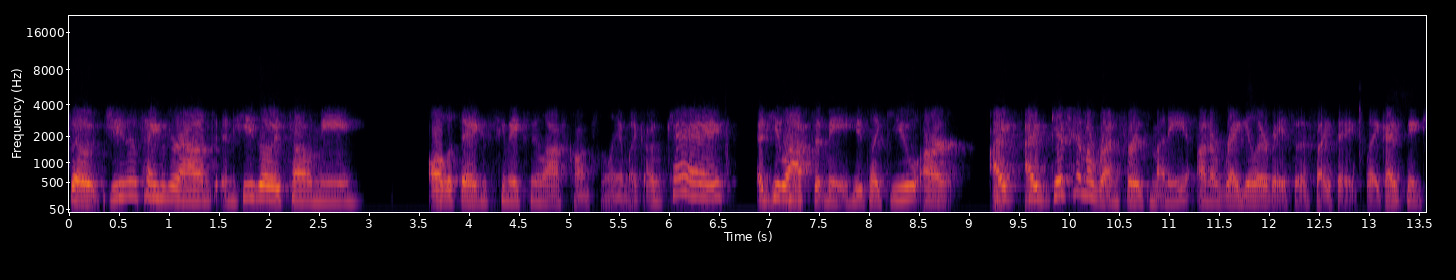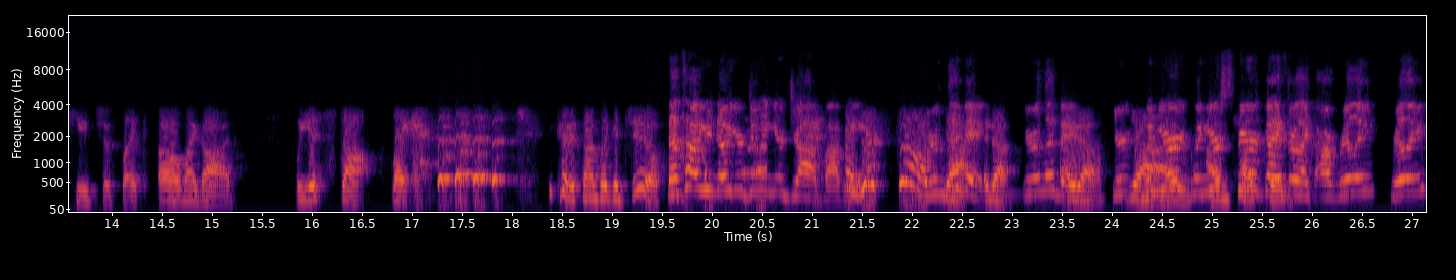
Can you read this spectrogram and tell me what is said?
So Jesus hangs around and he's always telling me all the things. He makes me laugh constantly. I'm like, okay. And he laughs at me. He's like, you are I, I give him a run for his money on a regular basis, I think. Like, I think he's just like, oh my God, will you stop? Like, he kind of sounds like a Jew. That's how you know you're doing your job, Bobby. you stop. You're living. Yeah, you're living. I know. You're, yeah, when you're, when your I'm spirit testing. guides are like, oh, really? Really?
